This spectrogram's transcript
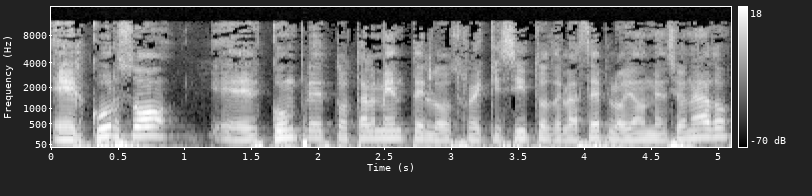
El curso eh, cumple totalmente los requisitos de la SEP, lo habíamos mencionado,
